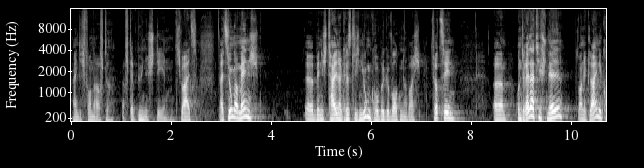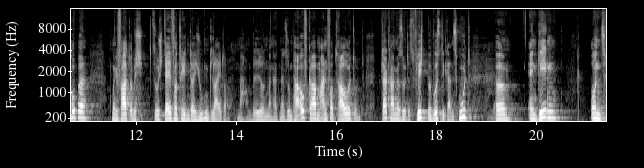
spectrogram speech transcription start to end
eigentlich vorne auf der, auf der Bühne stehen. Ich war als, als junger Mensch, äh, bin ich Teil einer christlichen Jugendgruppe geworden, da war ich 14 äh, und relativ schnell, so eine kleine Gruppe, hat man gefragt, ob ich so stellvertretender Jugendleiter machen will. Und man hat mir so ein paar Aufgaben anvertraut und da kam mir so das Pflichtbewusste ganz gut äh, entgegen. Und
